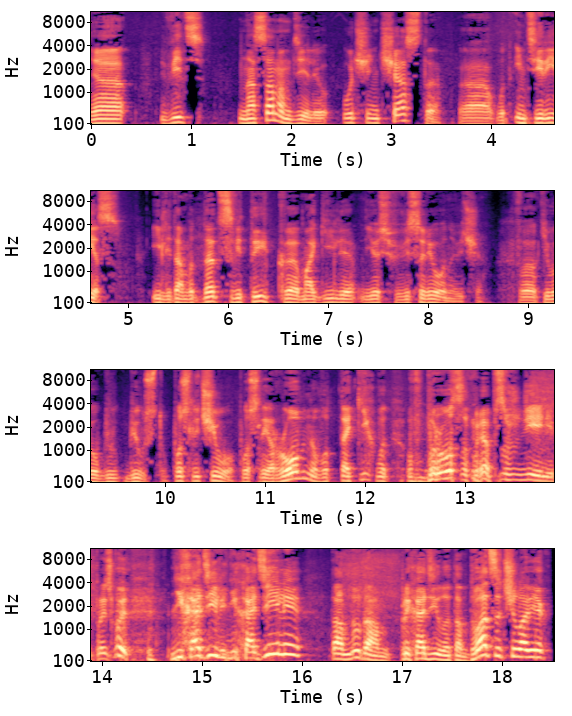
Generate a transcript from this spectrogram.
Э, ведь на самом деле очень часто вот интерес или там вот, да, цветы к могиле Иосифа Виссарионовича к его бюсту. После чего? После ровно вот таких вот вбросов и обсуждений происходит. Не ходили, не ходили, там, ну, там, приходило там 20 человек,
